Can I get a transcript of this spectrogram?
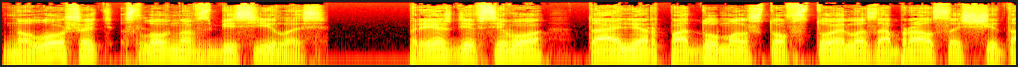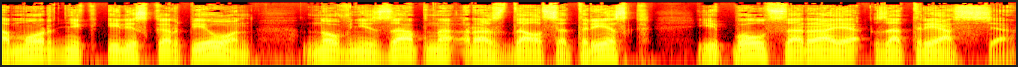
Но лошадь словно взбесилась. Прежде всего, Тайлер подумал, что в стойло забрался щитомордник или скорпион, но внезапно раздался треск, и пол сарая затрясся.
